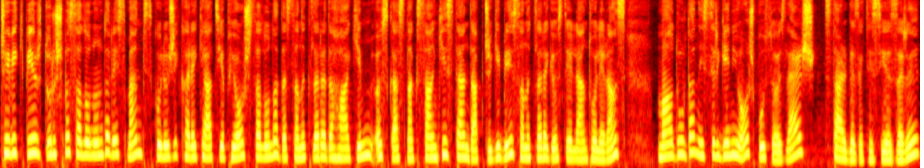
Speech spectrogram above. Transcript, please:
Çevik bir duruşma salonunda resmen psikolojik harekat yapıyor. Salona da sanıklara da hakim, Özkasnak sanki stand-upçı gibi sanıklara gösterilen tolerans mağdurdan esirgeniyor bu sözler Star gazetesi yazarı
